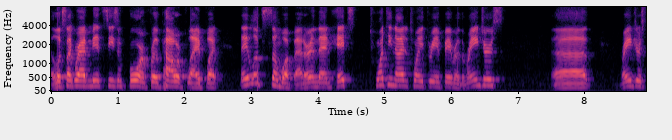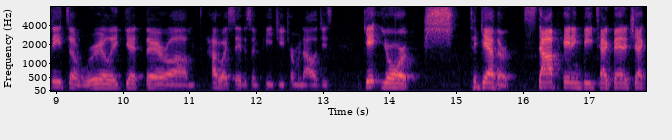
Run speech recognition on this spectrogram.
it looks like we're at mid-season form for the power play, but they look somewhat better. And then hits 29 to 23 in favor of the Rangers. Uh, Rangers need to really get their um, how do I say this in PG terminologies? Get your shh together. Stop hitting Vitek Vanecek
